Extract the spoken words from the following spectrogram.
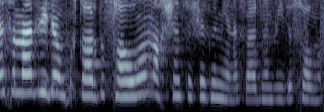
Nəsə mənim videom qurtardı. Sağ olun. Axşam çəkəcəm yenə Fərdin videosu olun.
